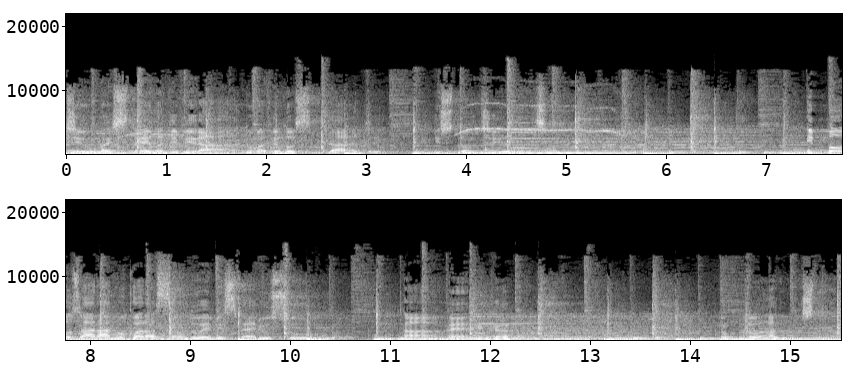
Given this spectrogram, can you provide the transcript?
De uma estrela que virá numa velocidade estonteante. E pousará no coração do hemisfério sul, na América, num claro instante.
